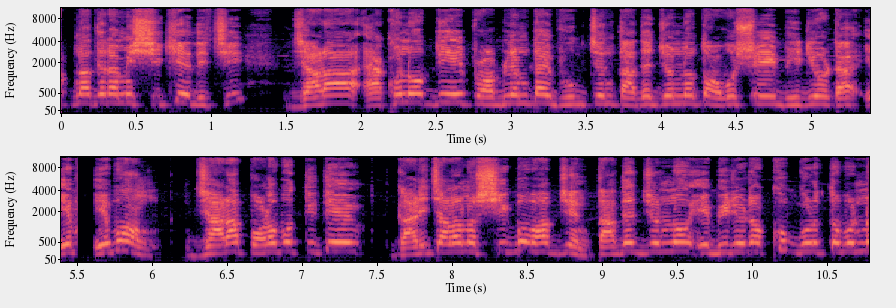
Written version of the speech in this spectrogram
আপনাদের আমি শিখিয়ে দিচ্ছি, যারা এখনও অবধি এই প্রবলেমটায় ভুগছেন, তাদের জন্য তো অবশ্যই এই ভিডিওটা, এবং যারা পরবর্তীতে গাড়ি চালানো শিখব ভাবছেন, তাদের জন্য এই ভিডিওটা খুব গুরুত্বপূর্ণ।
